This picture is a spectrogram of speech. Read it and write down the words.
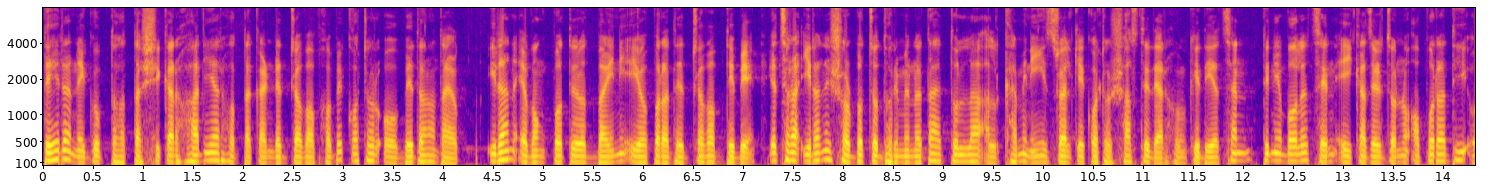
তেহরানে গুপ্ত হত্যার শিকার হানিয়ার হত্যাকাণ্ডের জবাব হবে কঠোর ও 但係 ইরান এবং প্রতিরোধ বাহিনী এই অপরাধের জবাব দেবে। এছাড়া ইরানের সর্বোচ্চ ধর্মীয় নেতা আয়তুল্লাহ আল খামিনি ইসরায়েলকে কঠোর শাস্তি দেওয়ার হুমকি দিয়েছেন। তিনি বলেছেন, এই কাজের জন্য অপরাধী ও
